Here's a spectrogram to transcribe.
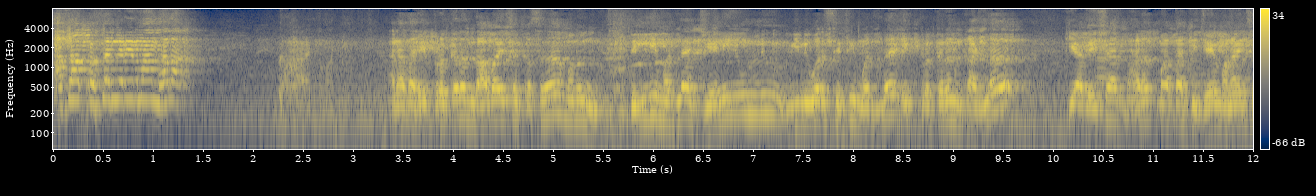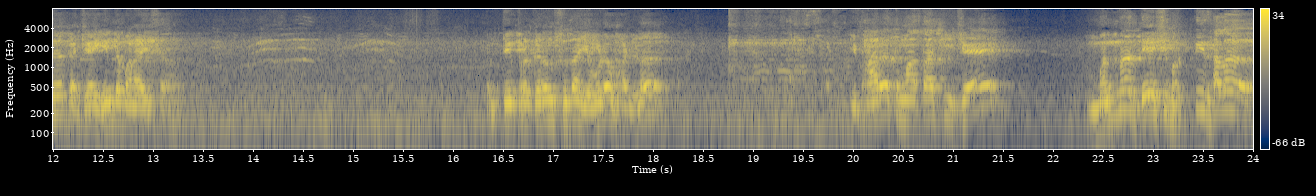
असा प्रसंग निर्माण झाला. आणि आता हे प्रकरण दाबायचं कसं? म्हणून दिल्लीमधल्या जेएनयू युनिव्हर्सिटीमधलं एक प्रकरण काढलं की या देशात भारत माता की जय म्हणायचं का जय हिंद म्हणायचं? पण ते प्रकरण सुद्धा एवढं वाढलं की भारत माता की जय म्हणणं देशभक्ती झालं.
